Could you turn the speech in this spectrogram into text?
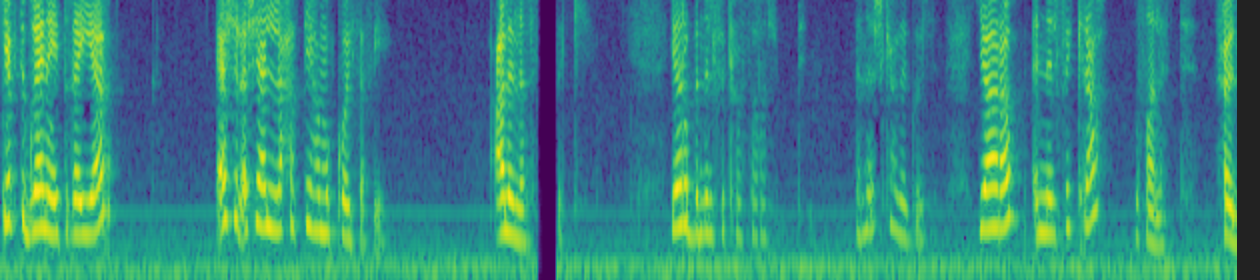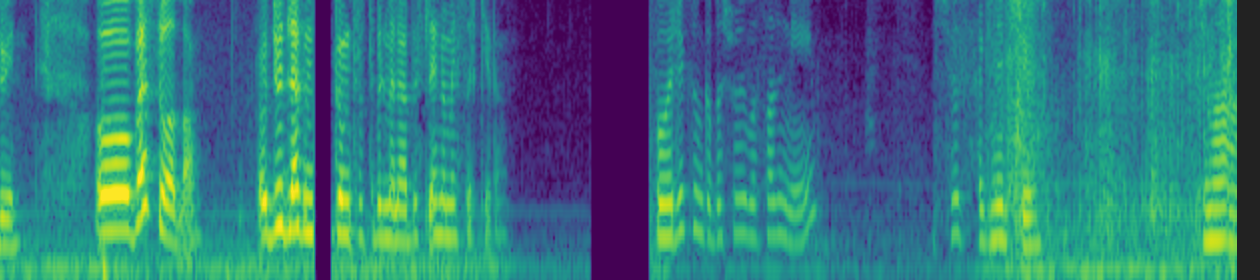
كيف تبغينه يتغير؟ إيش الأشياء اللي لاحظتيها مو كويسة فيه؟ على نفسك. يا رب إن الفكرة وصلت. أنا إيش قاعدة أقول؟ يا رب إن الفكرة وصلت. حلوين. وبس والله. وجود لازم تقوم ترتب الملابس لأنه ما يصير كذا. بوريكم قبل شوي وصلني. الشوز حق نجي جماعة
